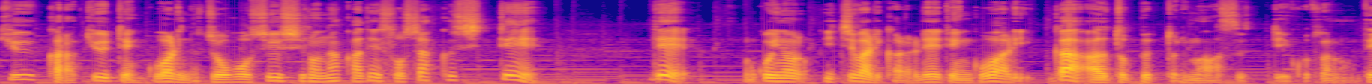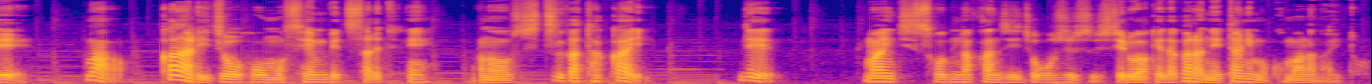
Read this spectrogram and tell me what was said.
9から9.5割の情報収集の中で咀嚼して、で、残りの1割から0.5割がアウトプットに回すっていうことなので、まあ、かなり情報も選別されてね、あの、質が高い。で、毎日そんな感じで情報収集してるわけだからネタにも困らないと。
